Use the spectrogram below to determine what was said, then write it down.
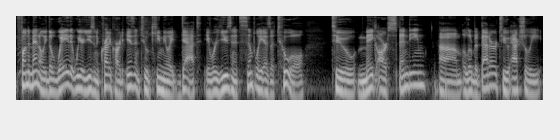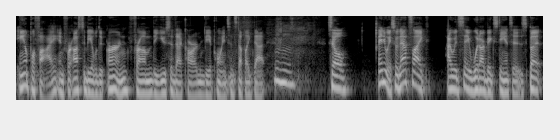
fundamentally the way that we are using a credit card isn't to accumulate debt. It- we're using it simply as a tool to make our spending um, a little bit better to actually amplify and for us to be able to earn from the use of that card via points and stuff like that. So anyway so that's like i would say what our big stance is. But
